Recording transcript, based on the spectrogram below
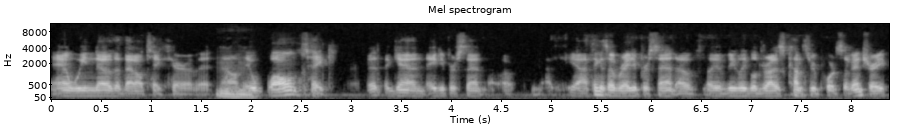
and we know that that'll take care of it. Mm-hmm. Um, it won't take again, 80%, yeah, I think it's over 80% of, of illegal drugs come through ports of entry.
